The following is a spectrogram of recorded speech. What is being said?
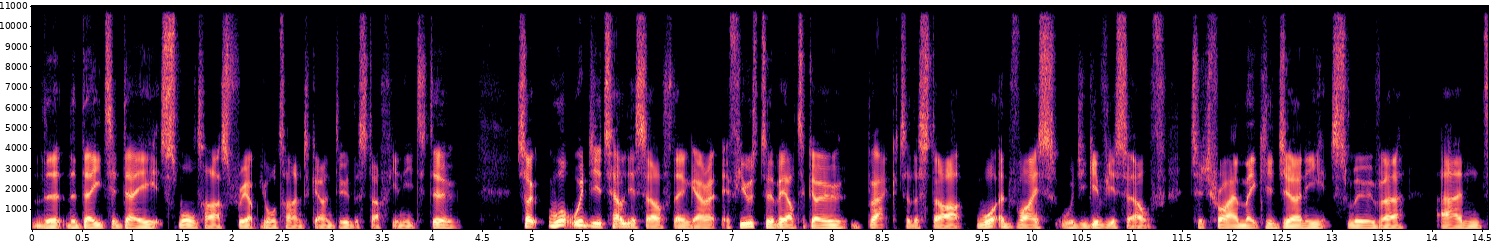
the, the day to day small tasks, free up your time to go and do the stuff you need to do. So, what would you tell yourself then, Garrett, if you was to be able to go back to the start? What advice would you give yourself to try and make your journey smoother and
